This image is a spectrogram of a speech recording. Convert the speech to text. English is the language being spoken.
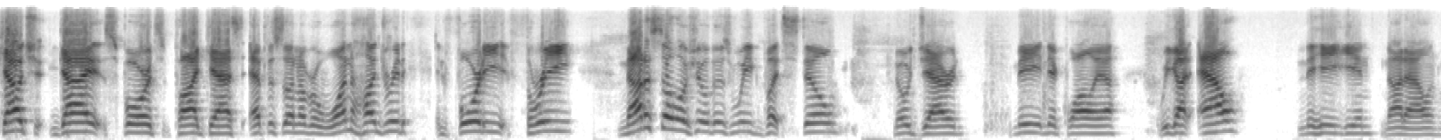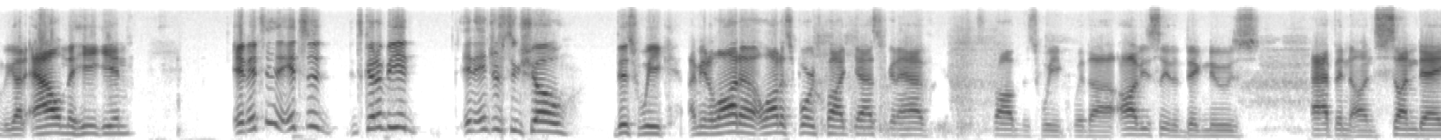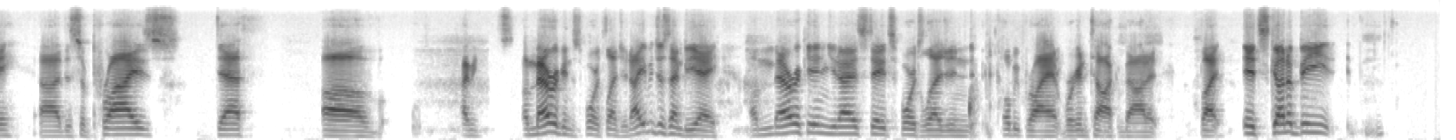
Couch Guy Sports Podcast, episode number 143. Not a solo show this week, but still no Jared. Me, Nick Quaglia. We got Al Nahigian, not Alan. We got Al Nahigian. And it's a, it's a it's gonna be a, an interesting show this week. I mean, a lot of a lot of sports podcasts are gonna have this problem this week with uh, obviously the big news happened on Sunday. Uh, the surprise death of, I mean, American sports legend, not even just NBA, American United States sports legend Kobe Bryant. We're gonna talk about it, but it's gonna be,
